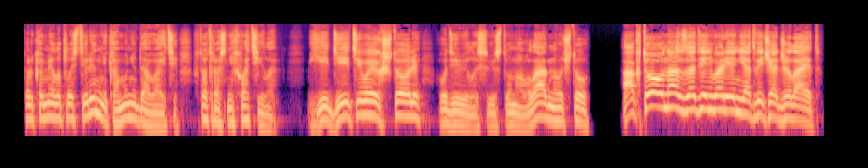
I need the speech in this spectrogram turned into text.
Только мелопластилин никому не давайте. В тот раз не хватило». «Едите вы их, что ли?» — удивилась Свистунова. «Ладно, учту. А кто у нас за день варенья отвечать желает?»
